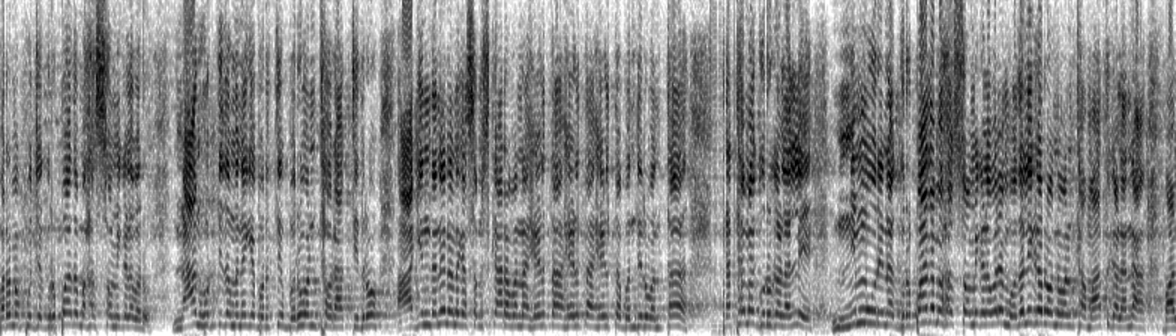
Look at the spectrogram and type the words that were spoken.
ಪರಮ ಪೂಜ್ಯ ಗುರುಪಾದ ಮಹಾಸ್ವಾಮಿಗಳವರು ನಾನು ಹುಟ್ಟಿದ ಮನೆಗೆ ಬರ್ತಿ, ಬರುವಂಥವ್ರಾಗ್ತಿದ್ರು. ಆಗಿಂದನೇ ನನಗೆ ಸಂಸ್ಕಾರವನ್ನು ಹೇಳ್ತಾ ಹೇಳ್ತಾ ಹೇಳ್ತಾ ಬಂದಿರುವಂಥ ಪ್ರಥಮ ಗುರುಗಳಲ್ಲಿ ನಿಮ್ಮೂರಿನ ಗುರುಪಾದ ಮಹಾಸ್ವಾಮಿಗಳವರೇ ಮೊದಲಿಗರು ಅನ್ನುವಂಥ ಮಾತುಗಳನ್ನು ಭಾಳ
